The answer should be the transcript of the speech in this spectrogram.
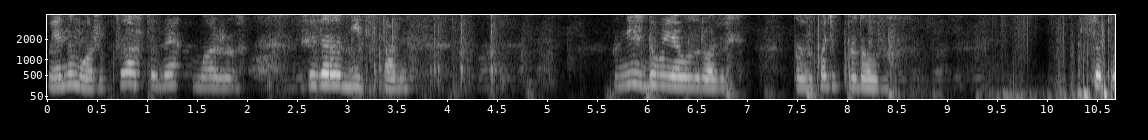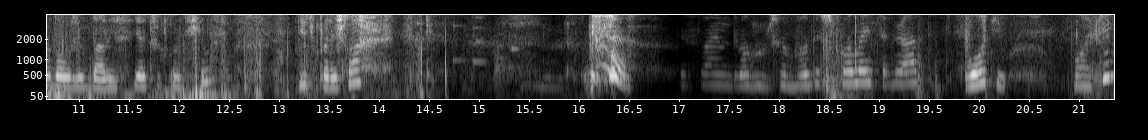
Бо Я не можу, просто не можу. Ще зараз ніч стане. Ніч думаю, я возроджусь. Добре, потім продовжу. Все, продовжуємо далі. Я чутко відхилився. Ніч перейшла. Ти своїм другом ще будеш колись грати? Потім. Потім?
